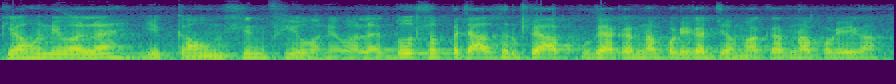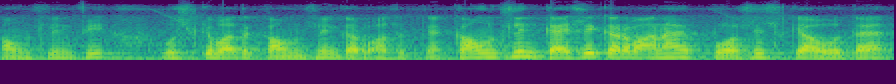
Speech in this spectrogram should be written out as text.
क्या होने वाला है? ये काउंसलिंग फ़ी होने वाला है। दो सौ पचास रुपये आपको क्या करना पड़ेगा? जमा करना पड़ेगा काउंसलिंग फ़ी उसके बाद काउंसलिंग करवा सकते हैं। काउंसलिंग कैसे करवाना है? प्रोसेस क्या होता है?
